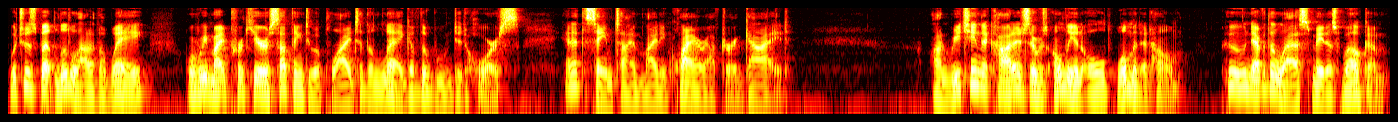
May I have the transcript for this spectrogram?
which was but little out of the way, where we might procure something to apply to the leg of the wounded horse and at the same time might inquire after a guide. On reaching the cottage, there was only an old woman at home, who nevertheless made us welcome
